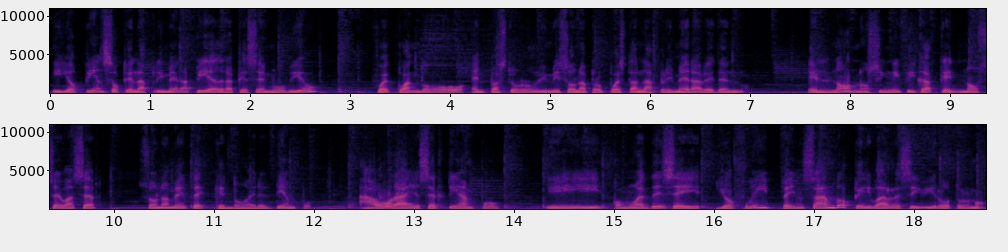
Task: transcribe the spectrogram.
Y yo pienso que la primera piedra que se movió fue cuando el pastor Rubin me hizo la propuesta la primera vez del no. El no no significa que no se va a hacer, solamente que no era el tiempo. Ahora es el tiempo y como él dice, yo fui pensando que iba a recibir otro no.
